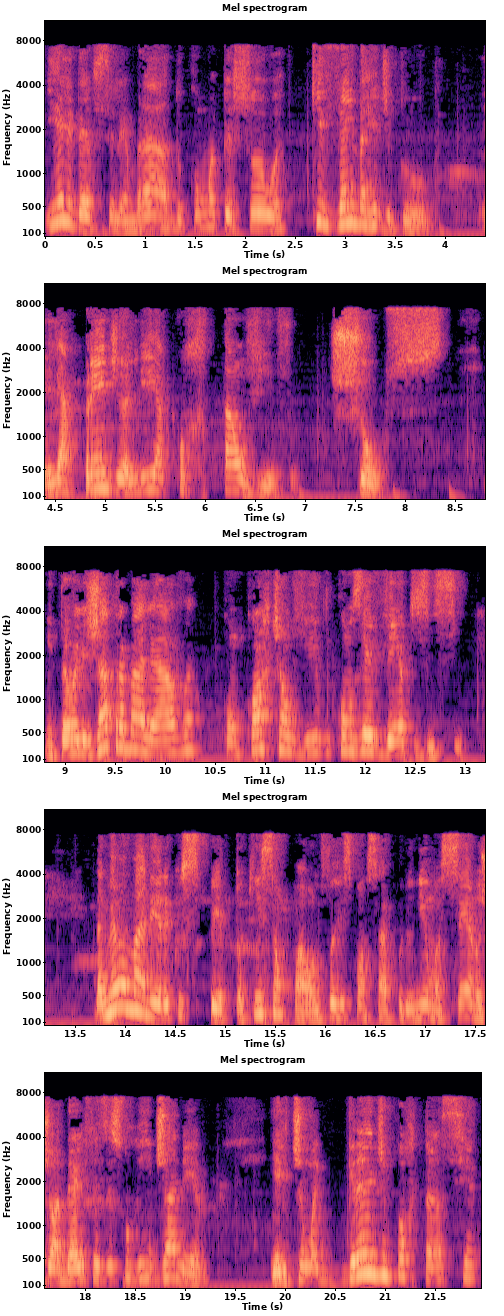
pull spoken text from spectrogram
e ele deve ser lembrado como uma pessoa que vem da Rede Globo. Ele aprende ali a cortar ao vivo, shows. Então ele já trabalhava com corte ao vivo com os eventos em si. Da mesma maneira que o Espeto, aqui em São Paulo, foi responsável por unir uma cena, o Jodelli fez isso no Rio de Janeiro. E ele tinha uma grande importância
